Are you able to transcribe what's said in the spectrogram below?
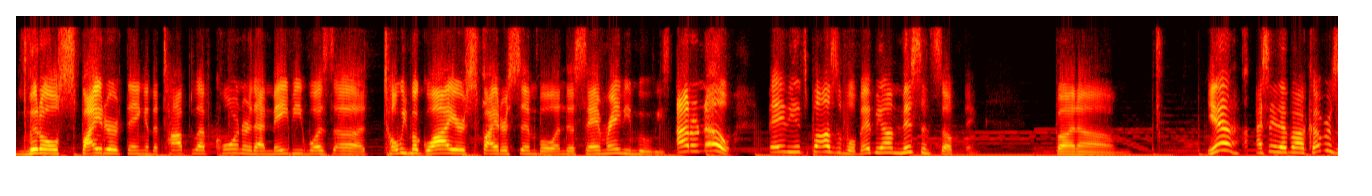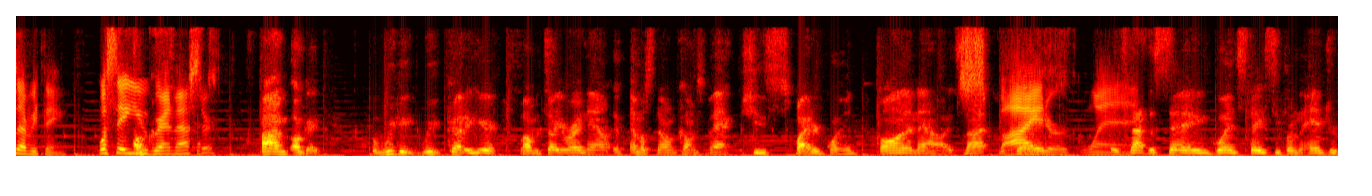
little spider thing in the top left corner that maybe was uh Tobey Maguire's spider symbol in the Sam Raimi movies? I don't know. Maybe it's possible. Maybe I'm missing something. But um yeah I say that about covers everything. What say you Okay. Grandmaster? I'm okay. We could we could cut it here. But I'm gonna tell you right now, if Emma Stone comes back, she's Spider Gwen. Calling it now. It's not Spider Gwen It's not the same Gwen Stacy from the Andrew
